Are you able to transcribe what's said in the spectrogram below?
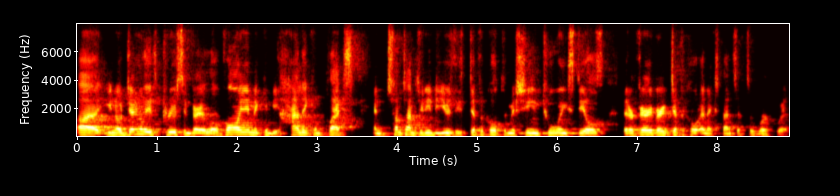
Uh, you know, generally it's produced in very low volume. It can be highly complex, and sometimes you need to use these difficult to machine tooling steels that are very, very difficult and expensive to work with.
